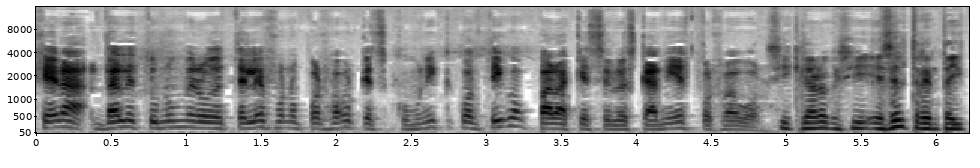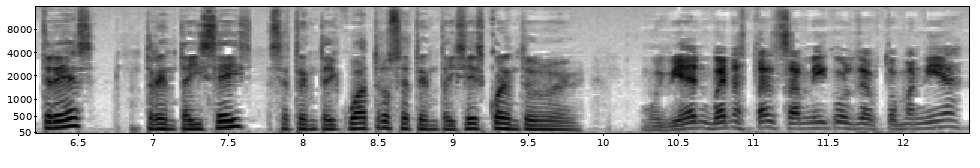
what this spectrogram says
Jera, dale tu número de teléfono, por favor, que se comunique contigo para que se lo escanees, por favor. Sí, claro que sí. Es el 33 36 74 76 49. Muy bien, buenas tardes amigos de Automanía,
